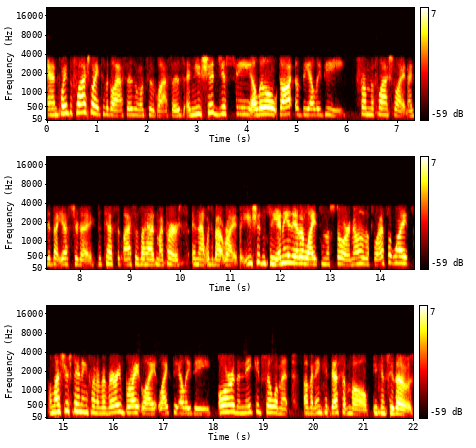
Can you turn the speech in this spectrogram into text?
and point the flashlight to the glasses and look through the glasses, and you should just see a little dot of the LED from the flashlight. And I did that yesterday to test the glasses I had in my purse, and that was about right. But you shouldn't see any of the other lights in the store, none of the fluorescent lights, unless you're standing in front of a very bright light like the LED or the naked filament of an incandescent bulb. You can see those.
